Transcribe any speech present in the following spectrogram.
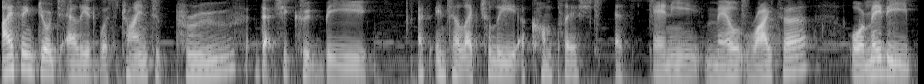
I think George Eliot was trying to prove that she could be as intellectually accomplished as any male writer, or maybe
